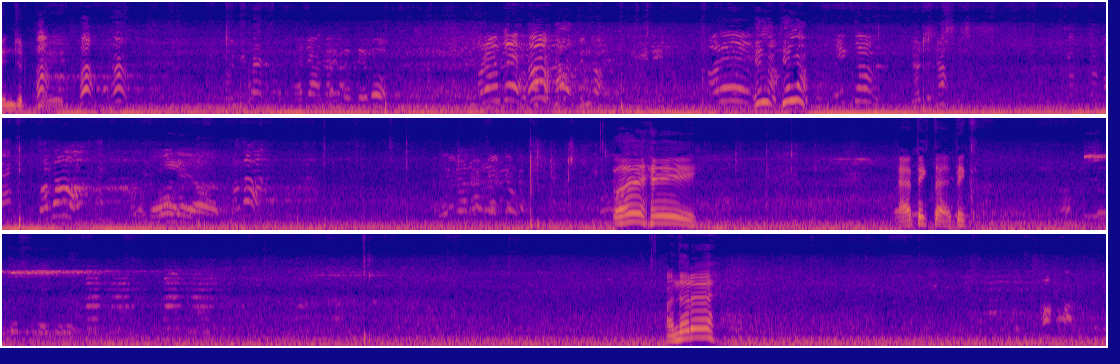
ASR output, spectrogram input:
हाँ खेलना खेलना। एकदम बाबा बाबा ओए हे एपिक था एपिक अंदर है बरस बरस उधर ही उधर ही जगह उधर ही जगह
